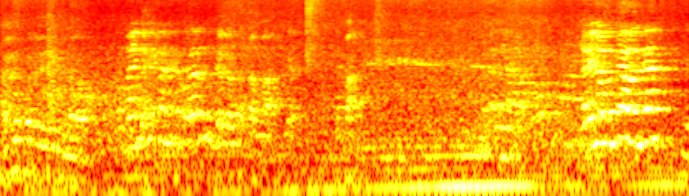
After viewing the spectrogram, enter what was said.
Ano po rin yung ilaw? Okay na yun. Wala. Dalawa sa tama. Yan. Tama. Dahil lang ba? Wala. Hindi naman mamaya na babay.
